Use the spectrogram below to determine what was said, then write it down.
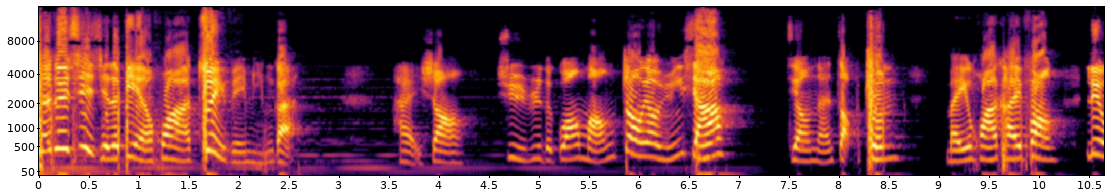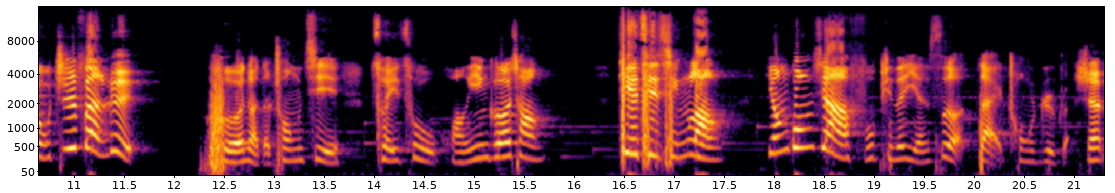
才对季节的变化最为敏感。海上旭日的光芒照耀云霞，江南早春，梅花开放，柳枝泛绿，和暖的春气催促黄莺歌唱。天气晴朗，阳光下浮萍的颜色在春日转身。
